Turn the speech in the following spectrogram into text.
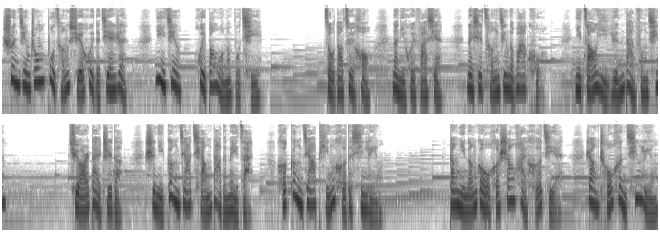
顺境中不曾学会的坚韧，逆境会帮我们补齐。走到最后，那你会发现，那些曾经的挖苦，你早已云淡风轻。取而代之的，是你更加强大的内在和更加平和的心灵。当你能够和伤害和解，让仇恨清零，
